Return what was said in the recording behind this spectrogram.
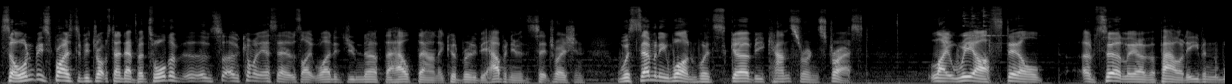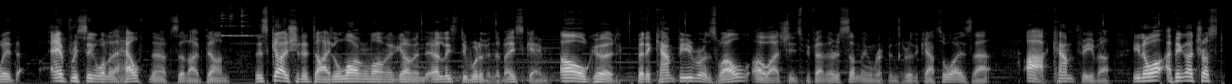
So I wouldn't be surprised if he drops down dead. But to all the uh, sort of comment yesterday, it was like, why did you nerf the health down? It could really be helping you the situation. We're 71 with scurvy, cancer, and stressed. Like, we are still absurdly overpowered, even with every single one of the health nerfs that I've done. This guy should have died long, long ago, and at least he would have in the base game. Oh, good. Bit of camp fever as well. Oh, actually, to be fair, there is something ripping through the capital. What is that? Ah, camp fever. You know what? I think I trust...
